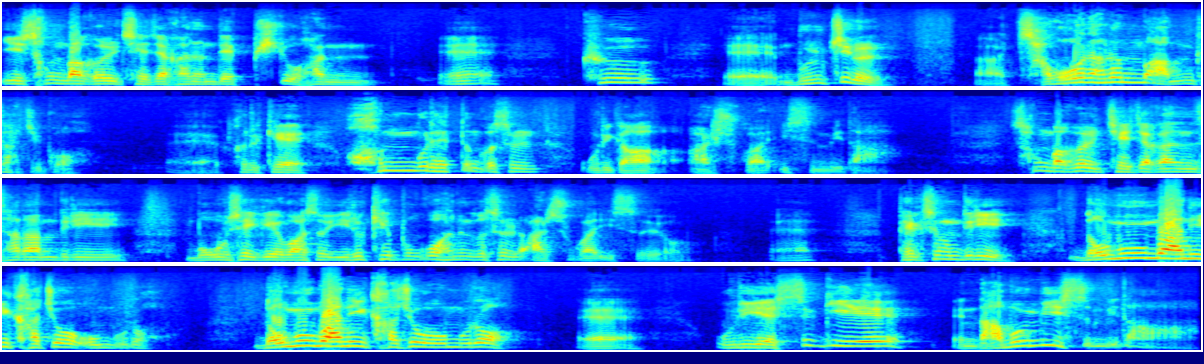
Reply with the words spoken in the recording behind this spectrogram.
이 성막을 제작하는 데 필요한 그 에, 물질을 아, 자원하는 마음 가지고 에, 그렇게 헌물했던 것을 우리가 알 수가 있습니다. 성막을 제작한 사람들이 모세에게 와서 이렇게 보고하는 것을 알 수가 있어요. 예. 백성들이 너무 많이 가져오므로 너무 많이 가져오므로 예, 우리의 쓰기에 남음이 있습니다.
